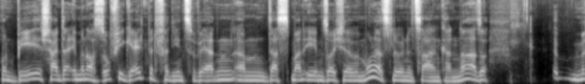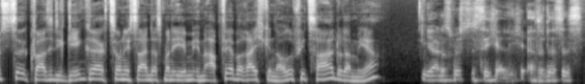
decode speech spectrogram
Und B, scheint da immer noch so viel Geld mit verdient zu werden, ähm, dass man eben solche Monatslöhne zahlen kann. Ne? Also müsste quasi die Gegenreaktion nicht sein, dass man eben im Abwehrbereich genauso viel zahlt oder mehr? Ja, das müsste es sicherlich. Also das ist,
